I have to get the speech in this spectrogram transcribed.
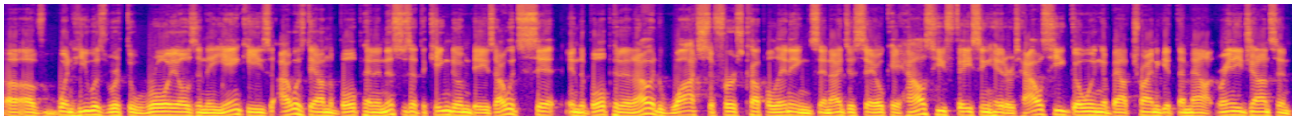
uh, of when he was with the Royals and the Yankees. I was down the bullpen, and this was at the Kingdome days. I would sit in the bullpen and I would watch the first couple innings and I just say, okay, how's he facing hitters? How's he going about trying to get them out? Randy Johnson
